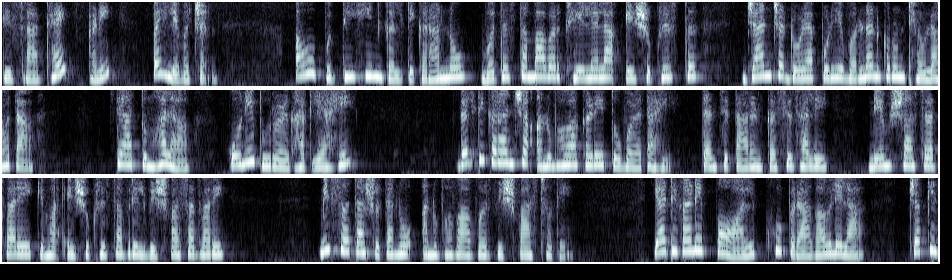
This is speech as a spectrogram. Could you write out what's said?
तिसरा अध्याय आणि पहिले वचन. अहो बुद्धिहीन गलतीकरांनो वधस्तंभावर खेळलेला येशू ख्रिस्त ज्यांच्या डोळ्यापुढे वर्णन करून ठेवला होता त्या तुम्हाला कोणी भुरळ घातले आहे? गलतीकरांच्या अनुभवाकडे तो वळत आहे. त्यांचे तारण कसे झाले? नियमशास्त्राद्वारे किंवा येशू ख्रिस्तावरील विश्वासाद्वारे? मी स्वतः श्रोत्यानो अनुभवावर विश्वास ठेवते. या ठिकाणी पॉल खूप रागावलेला चकित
